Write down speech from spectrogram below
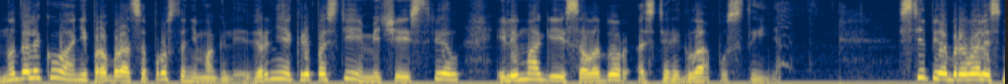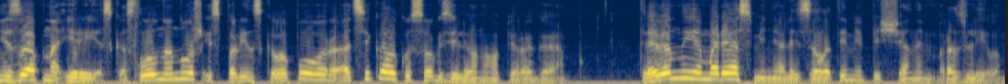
Но далеко они пробраться просто не могли. Вернее, крепостей, мечей, стрел или магии Саладор остерегла пустыня. Степи обрывались внезапно и резко, словно нож исполинского повара отсекал кусок зеленого пирога. Травяные моря сменялись золотыми песчаным разливом.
